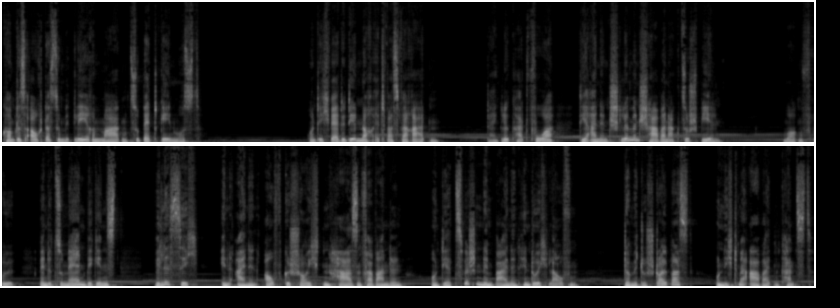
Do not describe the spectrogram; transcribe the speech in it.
kommt es auch, dass du mit leerem Magen zu Bett gehen musst. Und ich werde dir noch etwas verraten. Dein Glück hat vor, dir einen schlimmen Schabernack zu spielen. Morgen früh, wenn du zu mähen beginnst, will es sich in einen aufgescheuchten Hasen verwandeln und dir zwischen den Beinen hindurchlaufen, damit du stolperst und nicht mehr arbeiten kannst.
